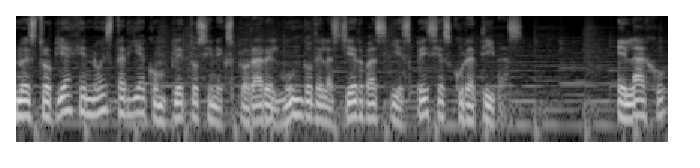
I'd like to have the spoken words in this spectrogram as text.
Nuestro viaje no estaría completo sin explorar el mundo de las hierbas y especias curativas. El ajo,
